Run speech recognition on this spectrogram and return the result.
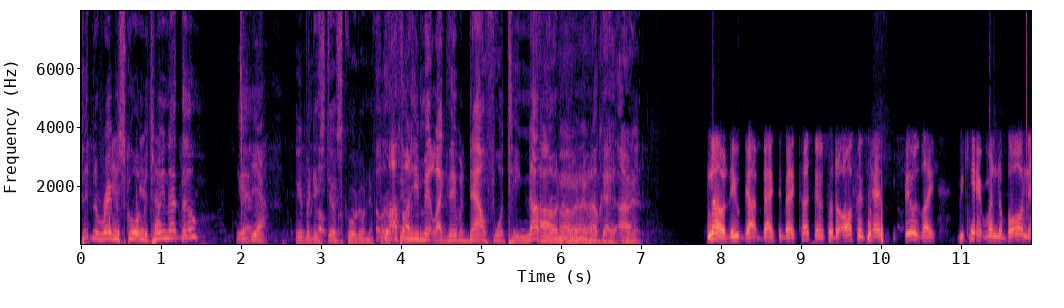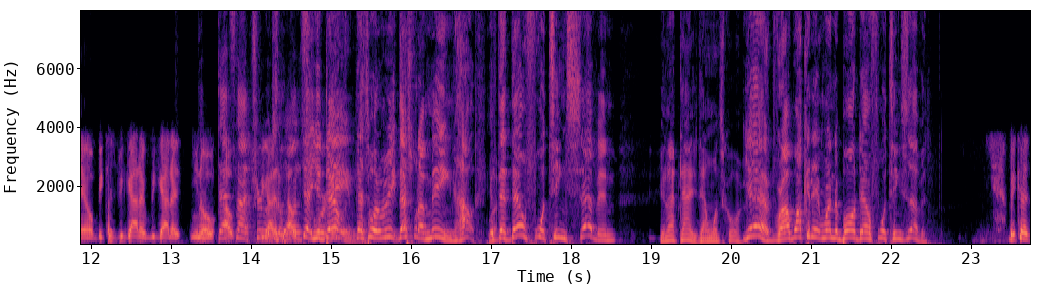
didn't the Ravens score in between that though? Yeah. Yeah. Yeah, but they still scored on the first. I thought he meant like they were down fourteen nothing. Oh, no, no, no. Okay, all right. No, they got back to back touchdowns. So the offense has feels like we can't run the ball now because we gotta we gotta you know. that's out- not true. gotta It's a out- one Yeah, you're down. game. That's what I mean. That's what I mean. How if they're down 14-7, You're not down. You're down one score. Yeah, Rob. Why can't they run the ball down 14-7? because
